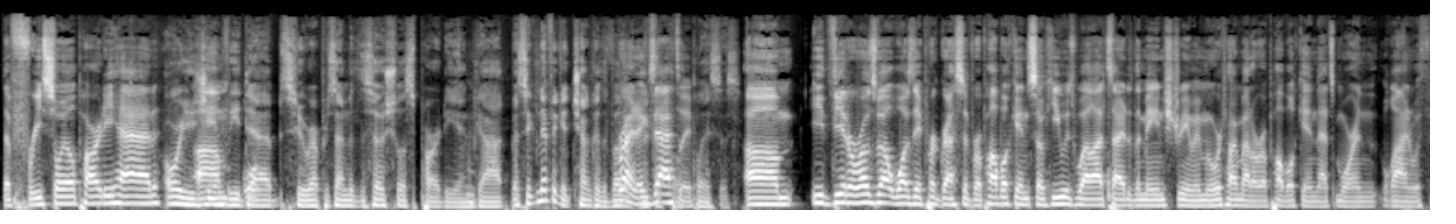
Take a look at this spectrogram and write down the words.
the Free Soil Party had, or Eugene um, V. Debs, who represented the Socialist Party and got a significant chunk of the vote. Right, in a couple exactly. Places. Um, Theodore Roosevelt was a progressive Republican, so he was well outside of the mainstream. I mean, we're talking about a Republican that's more in line with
